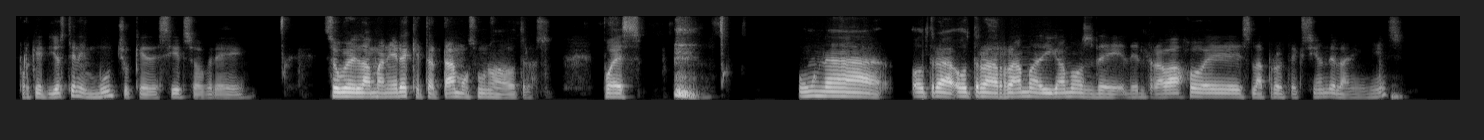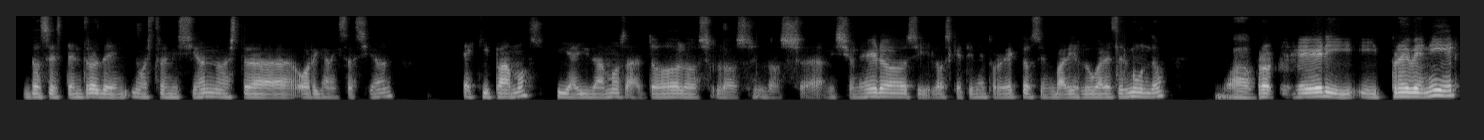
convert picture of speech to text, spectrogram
Porque Dios tiene mucho que decir sobre, sobre la manera que tratamos uno a otros. Pues una otra, otra rama, digamos, del trabajo es la protección de la niñez. Entonces, dentro de nuestra misión, nuestra organización, equipamos y ayudamos a todos los, los, los uh, misioneros y los que tienen proyectos en varios lugares del mundo wow. proteger y, y, prevenir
